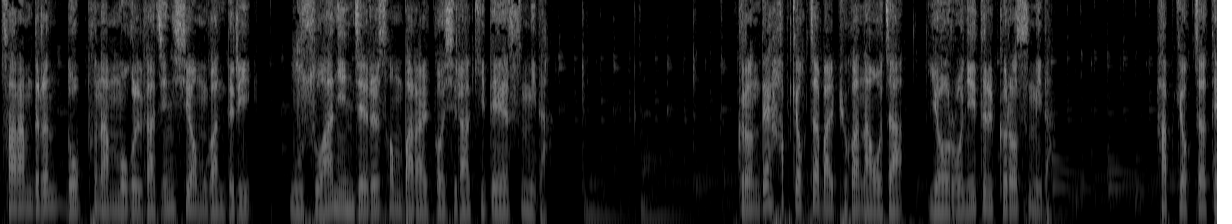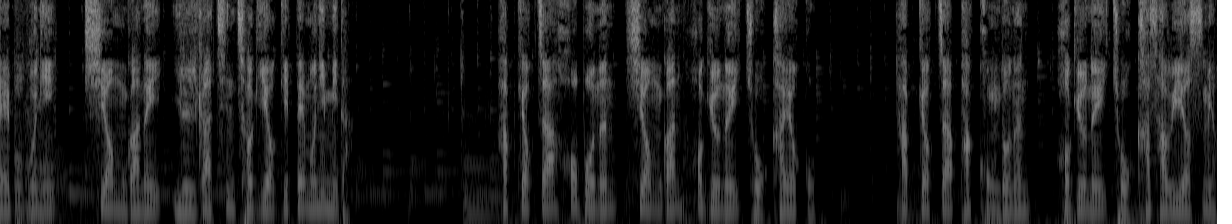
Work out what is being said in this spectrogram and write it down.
사람들은 높은 안목을 가진 시험관들이 우수한 인재를 선발할 것이라 기대했습니다. 그런데 합격자 발표가 나오자 여론이 들끓었습니다. 합격자 대부분이 시험관의 일가 친척이었기 때문입니다. 합격자 허보는 시험관 허균의 조카였고 합격자 박홍도는 허균의 조카 사위였으며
